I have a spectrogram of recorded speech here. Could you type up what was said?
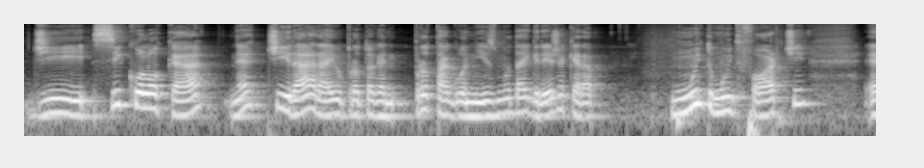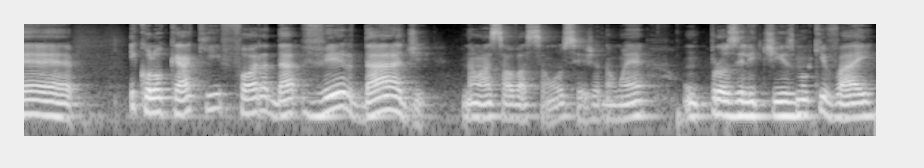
de se colocar, né, tirar aí o protagonismo da igreja, que era muito, muito forte, é, e colocar aqui fora da verdade não há salvação, ou seja, não é um proselitismo que vai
